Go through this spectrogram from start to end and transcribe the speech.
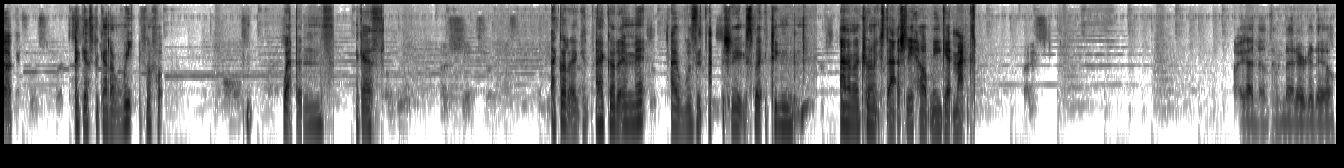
Okay. I guess we gotta wait for fo- weapons. I guess. I gotta, I gotta admit, I wasn't actually expecting animatronics to actually help me get max. I got nothing better to do.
